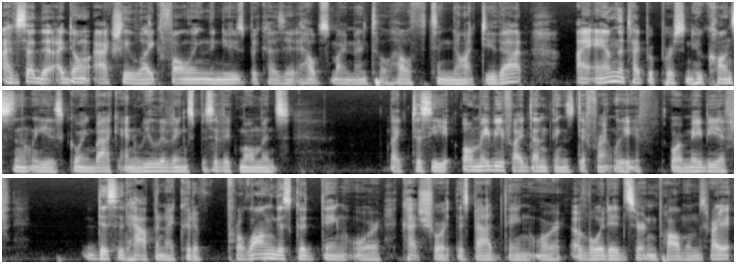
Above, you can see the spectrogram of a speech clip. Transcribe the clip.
I've said that I don't actually like following the news because it helps my mental health to not do that. I am the type of person who constantly is going back and reliving specific moments like to see, oh, maybe if I'd done things differently if or maybe if this had happened, I could have prolonged this good thing or cut short this bad thing or avoided certain problems, right?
